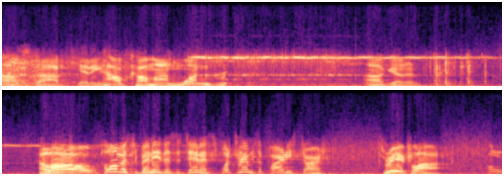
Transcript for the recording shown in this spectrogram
Oh, stop kidding. How come on one dr- I'll get it. Hello? Hello, Mr. Benny. This is Dennis. What time's the party start? Three o'clock. Well,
